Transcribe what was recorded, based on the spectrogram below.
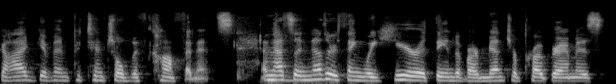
God given potential with confidence. And that's mm-hmm. another thing we hear at the end of our mentor program is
